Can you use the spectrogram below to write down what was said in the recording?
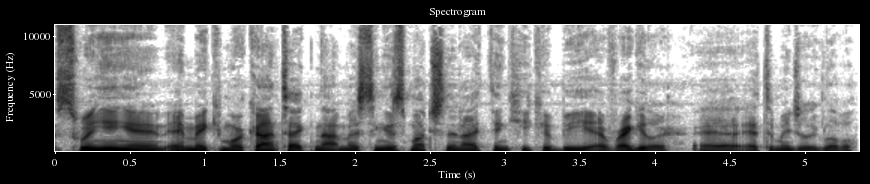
swinging and, and making more contact, not missing as much, then I think he could be a regular uh, at the major league level.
